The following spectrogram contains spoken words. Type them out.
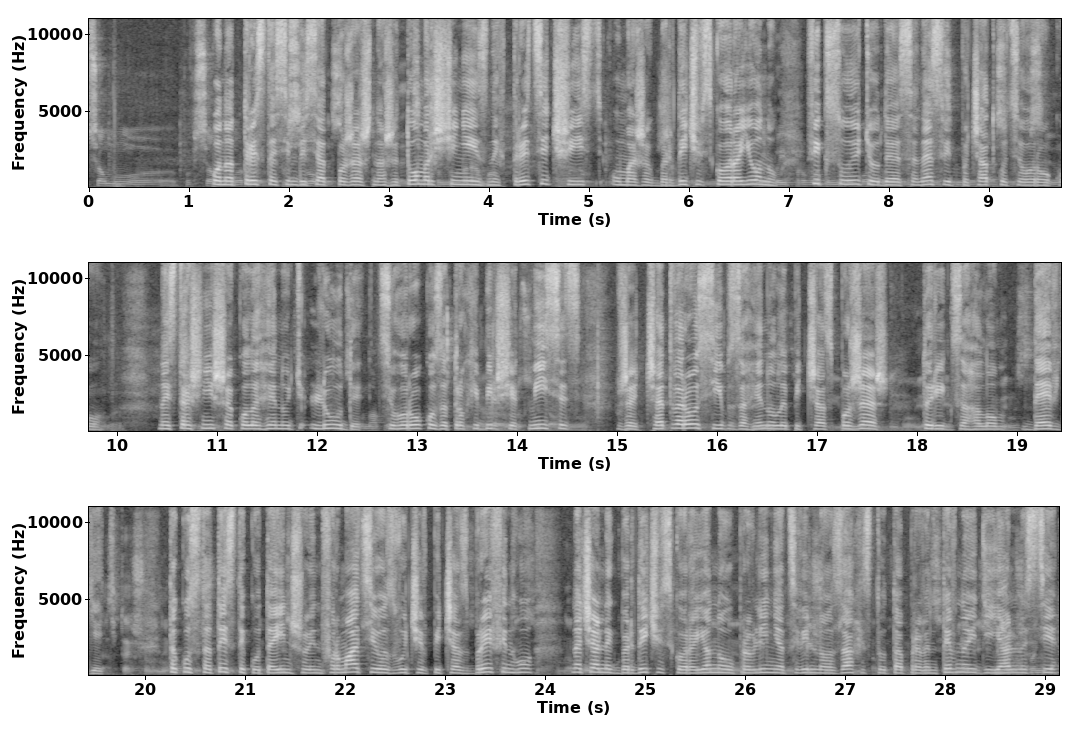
всьому по всьому Понад 370 пожеж на Житомирщині, із них 36 у межах Бердичівського району. Фіксують у ДСНС від початку цього року. Найстрашніше, коли гинуть люди. Цього року за трохи більш як місяць вже четверо осіб загинули під час пожеж. Торік загалом дев'ять. Таку статистику та іншу інформацію озвучив під час брифінгу начальник Бердичівського районного управління цивільного захисту та превентивної діяльності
